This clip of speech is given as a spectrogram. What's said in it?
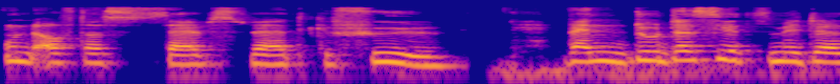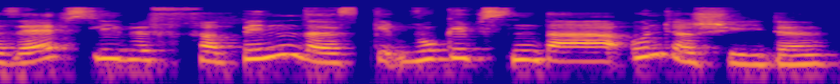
und auf das Selbstwertgefühl. Wenn du das jetzt mit der Selbstliebe verbindest, wo gibt's denn da Unterschiede?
